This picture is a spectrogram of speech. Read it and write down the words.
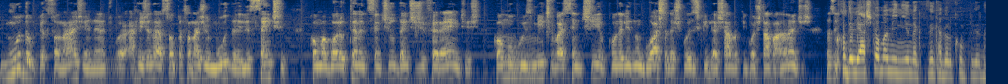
muda o personagem, né? Tipo, a regeneração do personagem muda, ele sente como agora o Tennant sentiu dentes diferentes, como o Smith vai sentir quando ele não gosta das coisas que ele achava que gostava antes. Então, assim, Quando ele acha que é uma menina que tem cabelo comprido.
